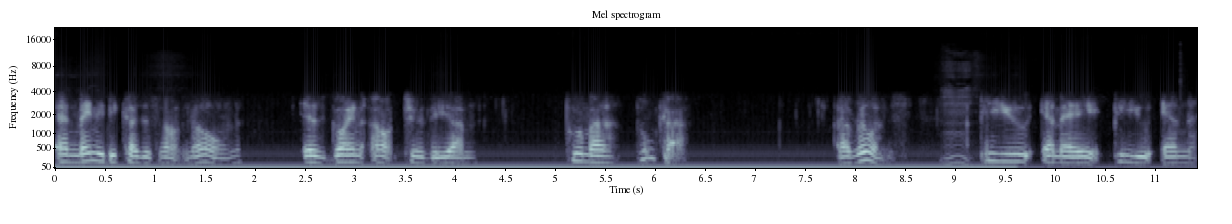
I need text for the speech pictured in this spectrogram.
and mainly because it's not known, is going out to the um, Puma Punka uh, ruins. Mm. P U M A P U N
